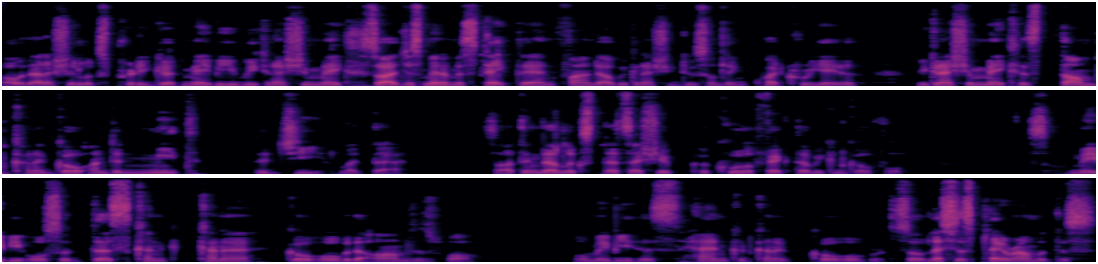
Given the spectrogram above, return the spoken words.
oh that actually looks pretty good maybe we can actually make so I just made a mistake there and found out we can actually do something quite creative we can actually make his thumb kind of go underneath the G like that so I think that looks that's actually a cool effect that we can go for so maybe also this can kind of go over the arms as well or maybe his hand could kind of go over. So let's just play around with this.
